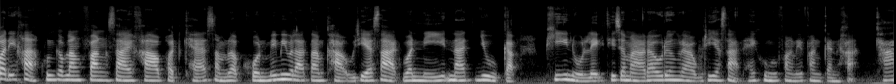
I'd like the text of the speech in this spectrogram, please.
วัสดีค่ะ คุณกำลังฟังทรายข่าวพอดแคสต์สำหรับคนไม่มีเวลาตามข่าววิทยาศาสตร์วันนี้นัดอยู่กับพี่หนูเล็กที่จะมาเล่าเรื่องราววิทยาศาสตร์ให้คุณผู้ฟังได้ฟังกันค่ะ ค่ะ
